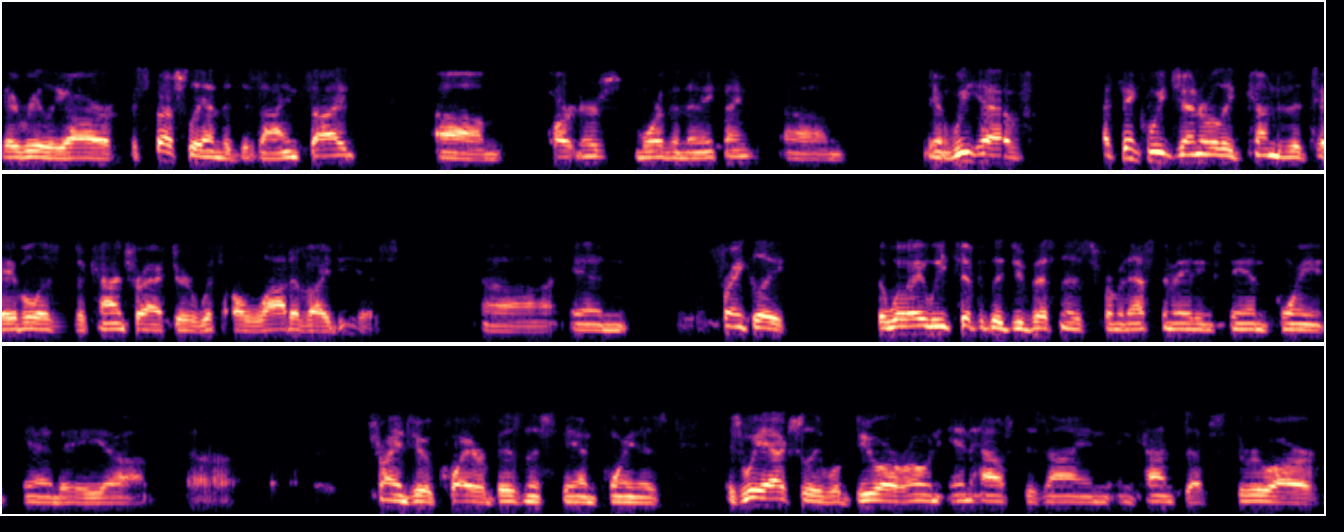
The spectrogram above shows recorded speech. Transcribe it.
they really are, especially on the design side, um, partners more than anything. Um, you know, we have. I think we generally come to the table as a contractor with a lot of ideas, uh, and frankly, the way we typically do business from an estimating standpoint and a uh, uh, trying to acquire business standpoint is is we actually will do our own in-house design and concepts through our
